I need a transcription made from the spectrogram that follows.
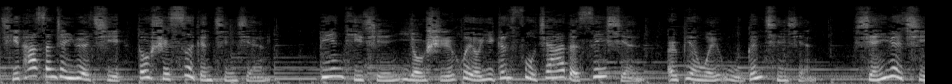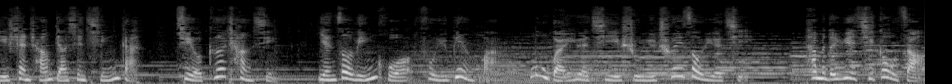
其他三件乐器都是四根琴弦。低音提琴有时会有一根附加的 C 弦，而变为五根琴弦。弦乐器擅长表现情感，具有歌唱性，演奏灵活，富于变化。木管乐器属于吹奏乐器，它们的乐器构造、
